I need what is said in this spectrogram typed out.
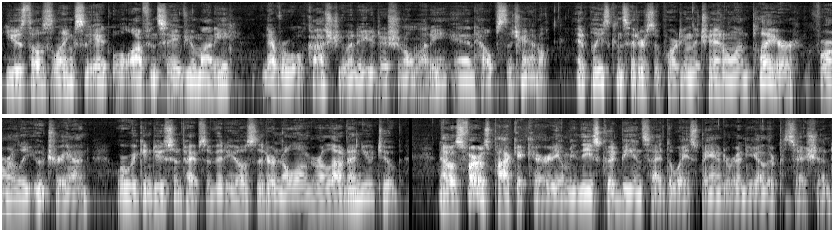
Use those links. It will often save you money never will cost you any additional money and helps the channel. And please consider supporting the channel on Playeur, formerly Utreon, where we can do some types of videos that are no longer allowed on YouTube. Now as far as pocket carry, I mean these could be inside the waistband or any other position,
